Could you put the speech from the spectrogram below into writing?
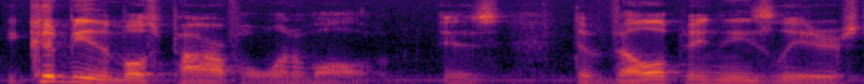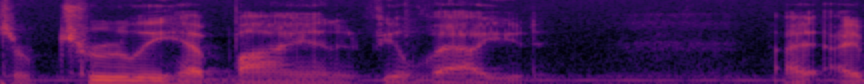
It could be the most powerful one of all of them. Is developing these leaders to truly have buy-in and feel valued. I, I,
